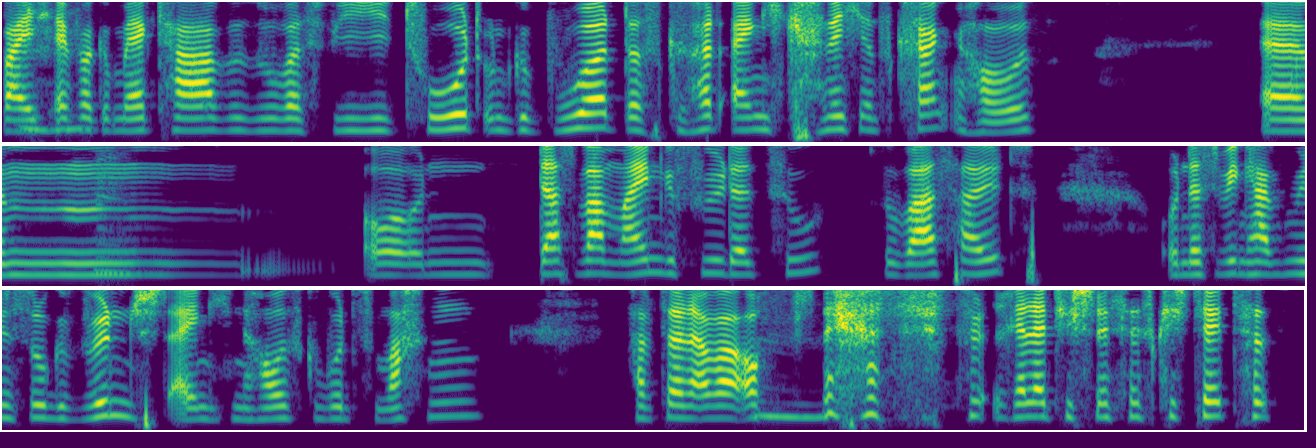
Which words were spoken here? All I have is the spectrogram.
weil mhm. ich einfach gemerkt habe, sowas wie Tod und Geburt, das gehört eigentlich gar nicht ins Krankenhaus. Ähm, mhm. Und das war mein Gefühl dazu so war es halt. Und deswegen habe ich mir so gewünscht, eigentlich eine Hausgeburt zu machen. Habe dann aber auch mhm. schnell, relativ schnell festgestellt, dass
